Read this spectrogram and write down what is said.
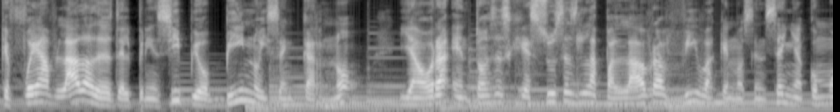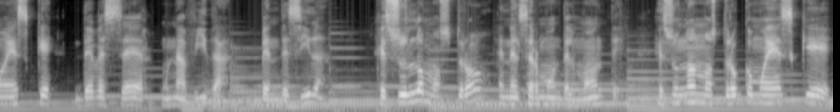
que fue hablada desde el principio vino y se encarnó. Y ahora entonces Jesús es la palabra viva que nos enseña cómo es que debe ser una vida bendecida. Jesús lo mostró en el Sermón del Monte. Jesús nos mostró cómo es que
